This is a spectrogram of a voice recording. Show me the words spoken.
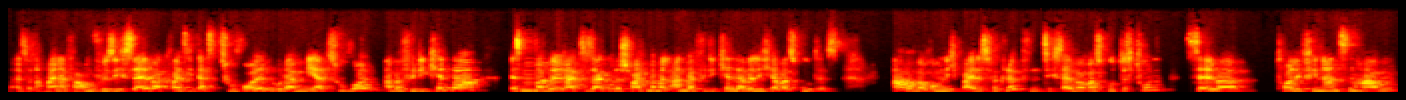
also nach meiner Erfahrung, für sich selber quasi das zu wollen oder mehr zu wollen. Aber für die Kinder ist man bereit zu sagen, oh, das schaue ich mir mal an, weil für die Kinder will ich ja was Gutes. Aber warum nicht beides verknüpfen? Sich selber was Gutes tun, selber tolle Finanzen haben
